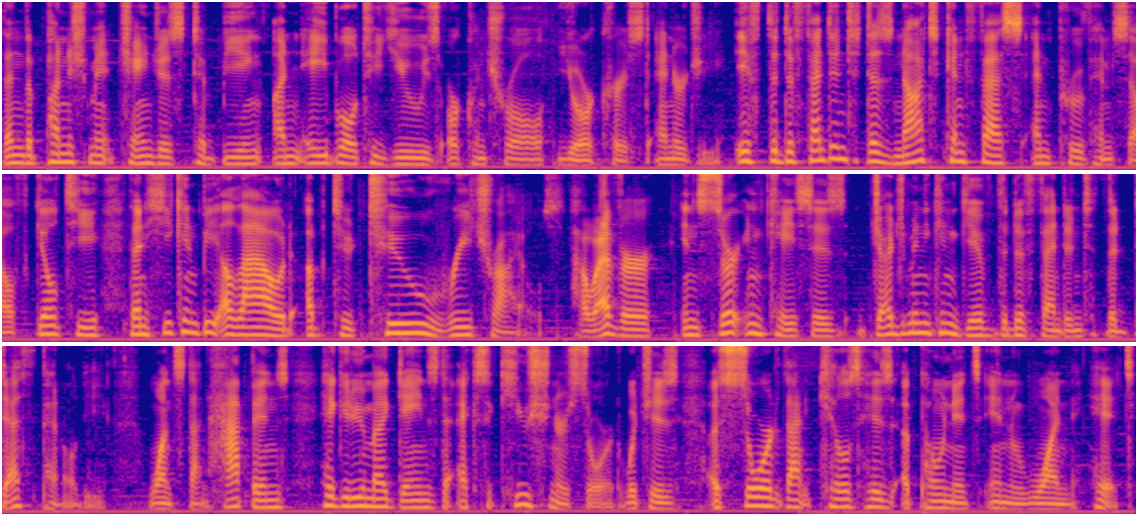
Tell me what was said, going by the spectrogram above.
then the punishment changes to being unable to use or control your cursed energy. If the defendant does not confess and prove himself guilty, then he can be allowed up to two retrials. However, in certain cases, judgment can give the defendant the death penalty. Once that happens, Higuruma gains the Executioner Sword, which is a sword that kills his opponent in one hit,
